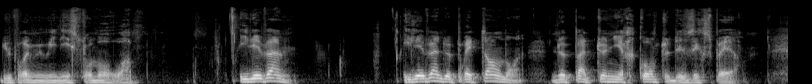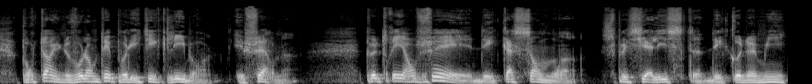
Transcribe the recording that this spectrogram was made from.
du Premier ministre Mauroy. Il est vain, il est vain de prétendre ne pas tenir compte des experts. Pourtant, une volonté politique libre et ferme peut triompher des Cassandres spécialistes d'économie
